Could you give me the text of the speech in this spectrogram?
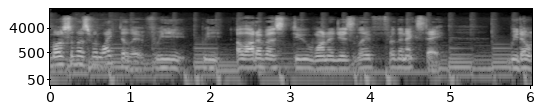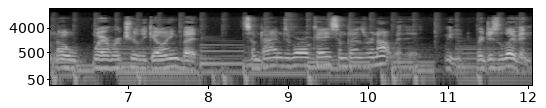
most of us would like to live. We we a lot of us do want to just live for the next day. We don't know where we're truly going, but sometimes we're okay, sometimes we're not with it. We we're just living.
